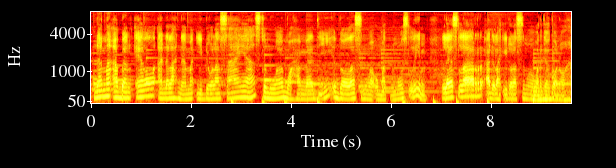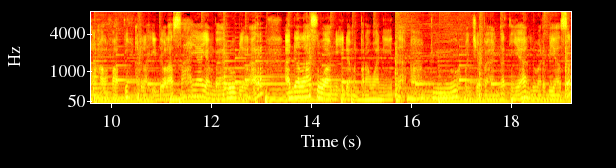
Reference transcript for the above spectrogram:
Nama Abang L adalah nama idola saya Semua Muhammadi, idola semua umat muslim. Leslar adalah idola semua warga Konoha. Al-Fatih adalah idola saya yang baru Bilar adalah suami idaman para wanita. Aduh, manja banget ya, luar biasa.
